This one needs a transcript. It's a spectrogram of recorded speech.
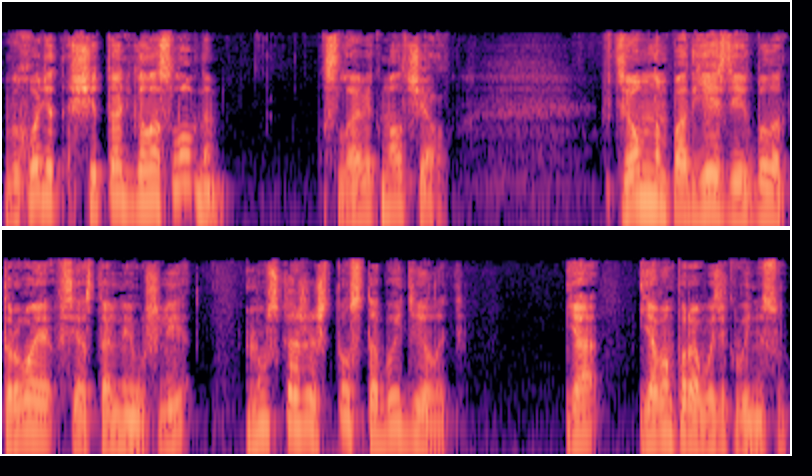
Выходит, считать голословным?» Славик молчал. В темном подъезде их было трое, все остальные ушли. «Ну скажи, что с тобой делать?» «Я я вам паровозик вынесу.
